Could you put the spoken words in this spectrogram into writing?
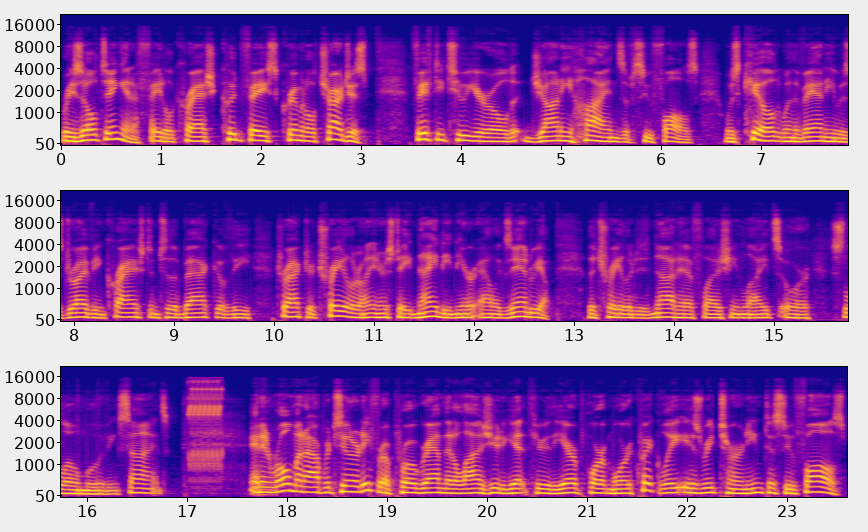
resulting in a fatal crash, could face criminal charges. 52 year old Johnny Hines of Sioux Falls was killed when the van he was driving crashed into the back of the tractor trailer on Interstate 90 near Alexandria. The trailer did not have flashing lights or slow moving signs. An enrollment opportunity for a program that allows you to get through the airport more quickly is returning to Sioux Falls.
